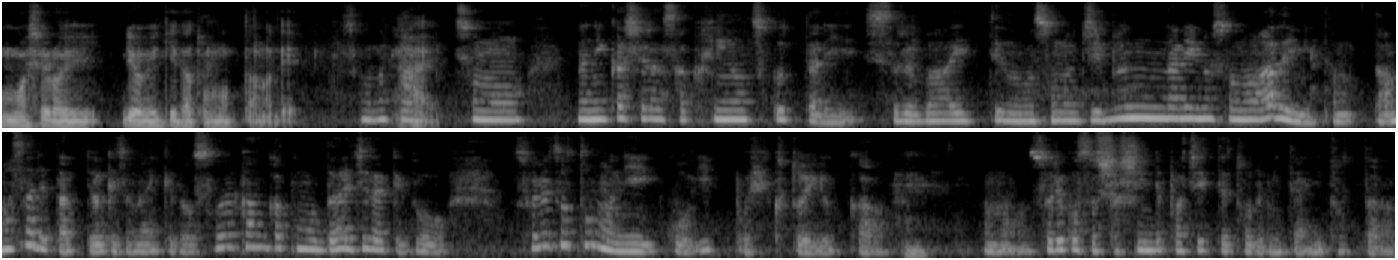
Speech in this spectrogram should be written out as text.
面白い領域だと思ったのでそうなんか、はいその何かしら作品を作ったりする場合っていうのはその自分なりのそのある意味だ騙されたってわけじゃないけどそういう感覚も大事だけどそれとともにこう一歩引くというか、うんあのそれこそ写真でパチって撮るみたいに撮ったら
